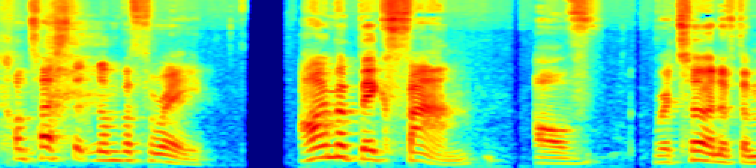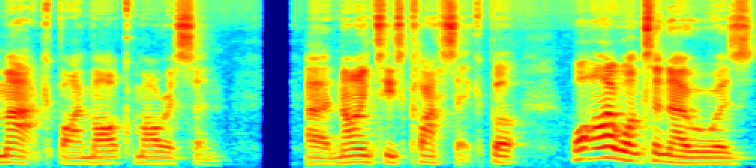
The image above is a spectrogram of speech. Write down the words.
Contestant number three. I'm a big fan of Return of the Mack by Mark Morrison, a 90s classic. But what I want to know was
